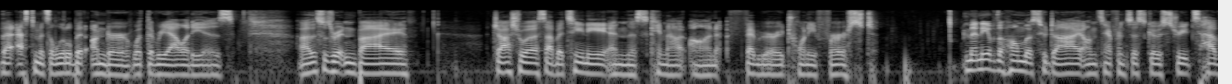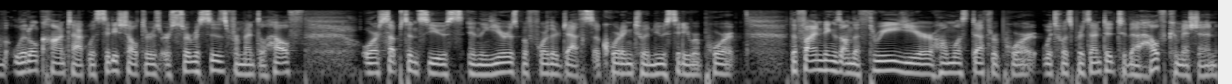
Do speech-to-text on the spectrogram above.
that estimate's a little bit under what the reality is. Uh, this was written by Joshua Sabatini, and this came out on February 21st. Many of the homeless who die on San Francisco streets have little contact with city shelters or services for mental health or substance use in the years before their deaths, according to a new city report. The findings on the three year homeless death report, which was presented to the Health Commission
